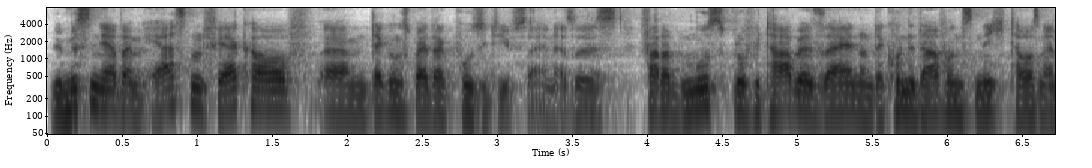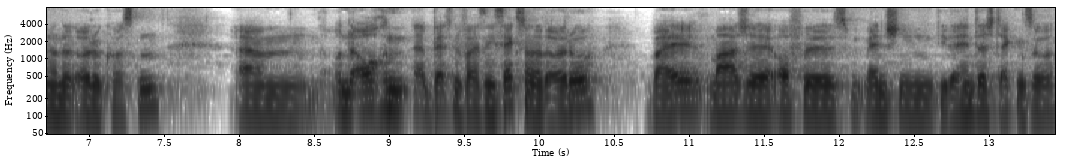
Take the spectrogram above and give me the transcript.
Wir müssen ja beim ersten Verkauf ähm, Deckungsbeitrag positiv sein. Also das Fahrrad muss profitabel sein und der Kunde darf uns nicht 1100 Euro kosten. Ähm, und auch bestenfalls nicht 600 Euro, weil Marge, Office, Menschen, die dahinter stecken, so.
